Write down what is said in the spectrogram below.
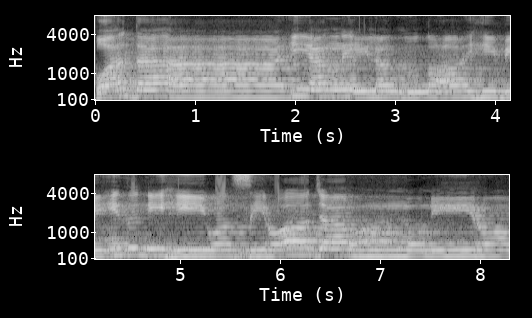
وداعيا بإذنه وسراجا منيرا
